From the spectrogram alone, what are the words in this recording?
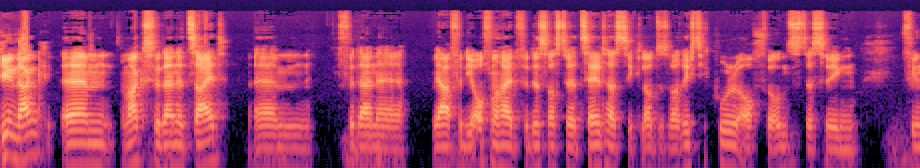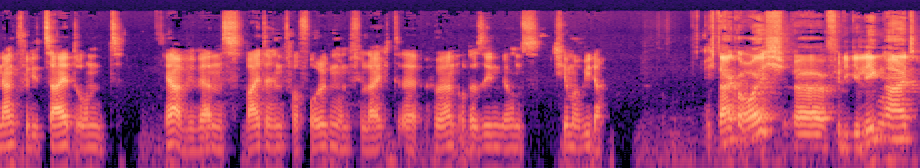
Vielen Dank, ähm, Max, für deine Zeit, ähm, für deine, ja, für die Offenheit, für das, was du erzählt hast. Ich glaube, das war richtig cool, auch für uns. Deswegen vielen Dank für die Zeit und ja, wir werden es weiterhin verfolgen und vielleicht äh, hören oder sehen wir uns hier mal wieder. Ich danke euch äh, für die Gelegenheit,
